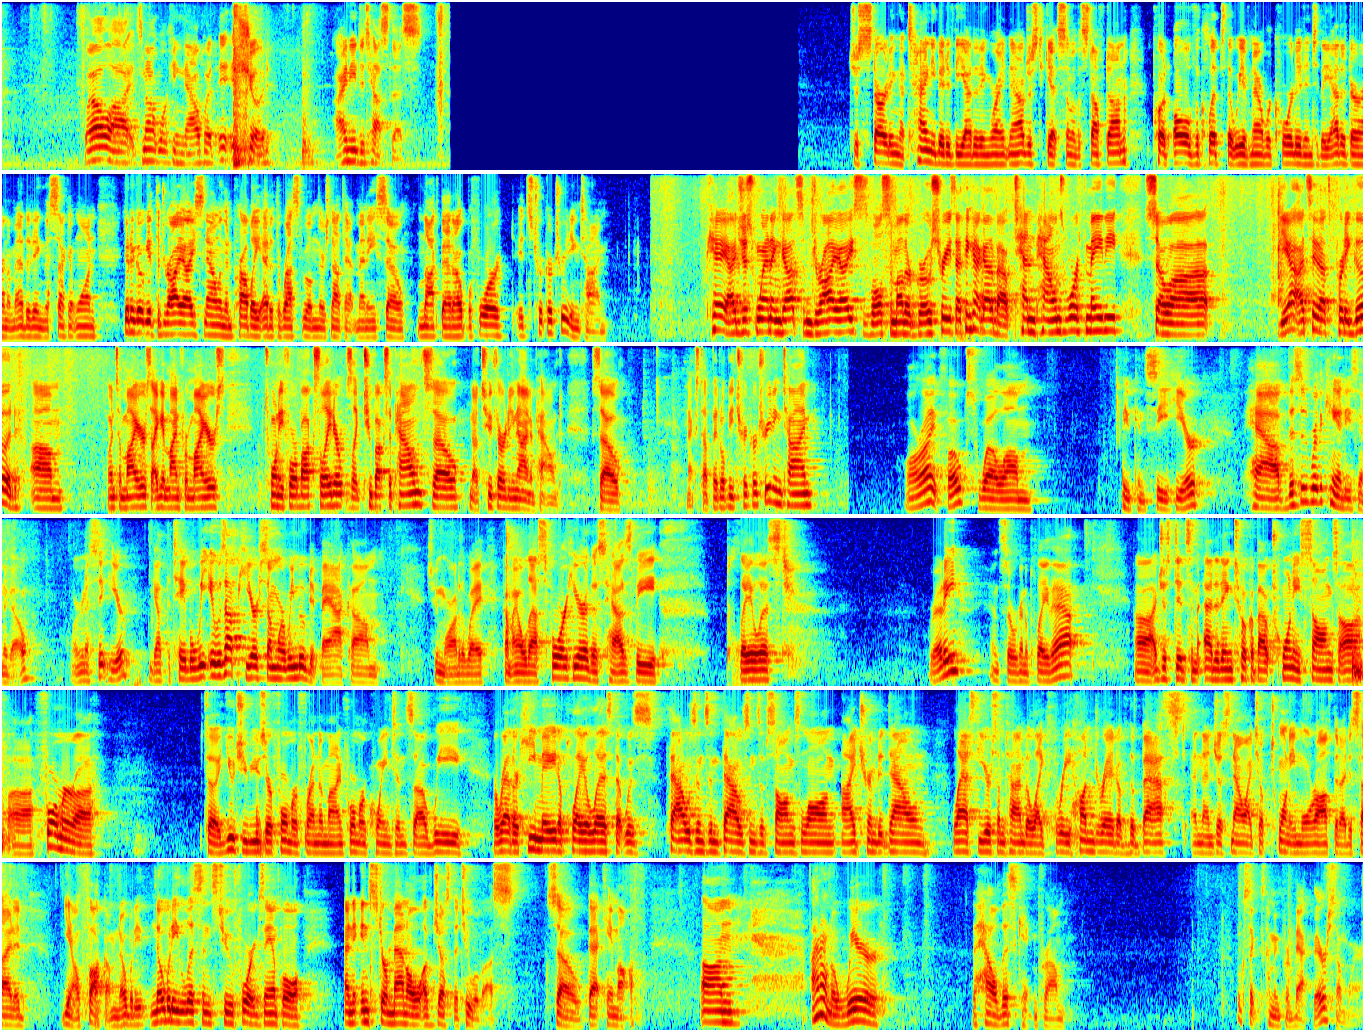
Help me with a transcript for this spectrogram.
Well, uh, it's not working now, but it, it should. I need to test this. Just starting a tiny bit of the editing right now just to get some of the stuff done. Put all of the clips that we have now recorded into the editor, and I'm editing the second one. Gonna go get the dry ice now and then probably edit the rest of them. There's not that many, so knock that out before it's trick-or-treating time. Okay, I just went and got some dry ice as well as some other groceries. I think I got about 10 pounds worth maybe. So, uh, yeah, I'd say that's pretty good. Um, went to Meijer's. I get mine from Meijer's. 24 bucks later, it was like two bucks a pound, so, no, 239 a pound. So, next up it'll be trick-or-treating time. All right, folks, well, um, you can see here, have, this is where the candy's gonna go. We're gonna sit here, got the table, we, it was up here somewhere, we moved it back, um, just be more out of the way. Got my old S4 here, this has the playlist ready, and so we're gonna play that. Uh, I just did some editing, took about 20 songs off. Uh, former, uh, it's a YouTube user, former friend of mine, former acquaintance. Uh, we, or rather, he made a playlist that was thousands and thousands of songs long. I trimmed it down last year sometime to like 300 of the best, and then just now I took 20 more off that I decided, you know, fuck them. Nobody, nobody listens to, for example, an instrumental of just the two of us. So that came off. Um, I don't know where the hell this came from. Looks like it's coming from back there somewhere.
